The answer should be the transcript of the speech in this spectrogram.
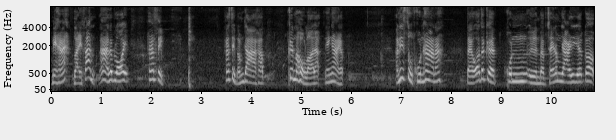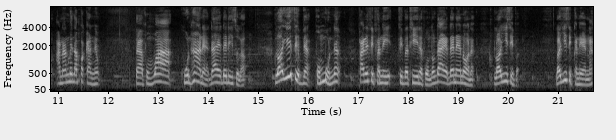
เนี่ยฮะไหลสั้นอ่าเรียบร้อยห้าสิบห้าสิบน้ำยาครับ ขึ้นมาหกร้อยแล้วง่ายๆครับ อันนี้สูตรคูณห้านะ แต่ว่าถ้าเกิดคนอื่นแบบใช้น้ำยาเยอะๆก็อันนั้นไม่นับประกันครับ แต่ผมว่าคูณห้าเนี่ยได้ได้ดีสุดแล้วร้อยี่สิบเนี่ยผมหมุนเนี่ยภายในสิบนาทีสิบนาทีเนี่ยผมต้องได้ได้แน่นอนอะร้อยี่สิบอะร้อยี่สิบคะแนนนะ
